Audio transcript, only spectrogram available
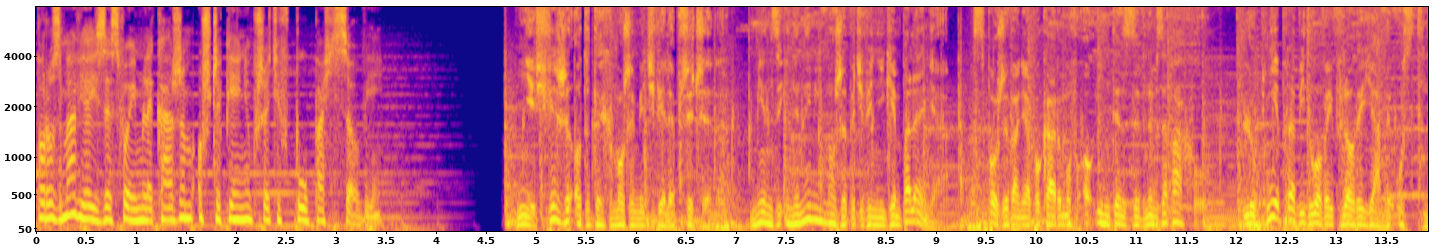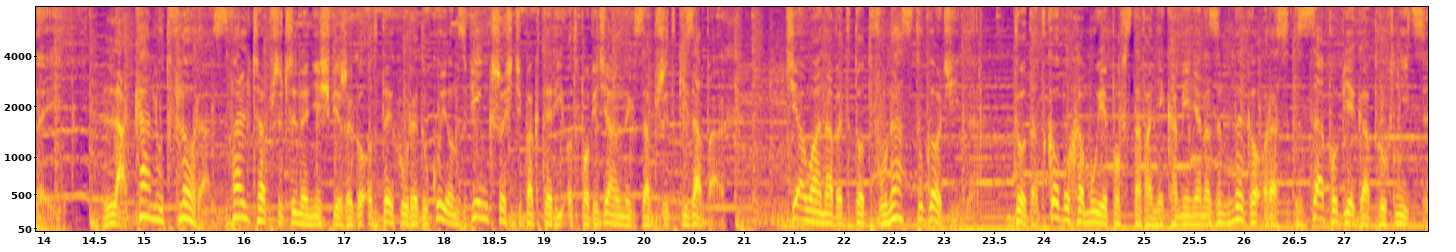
Porozmawiaj ze swoim lekarzem o szczepieniu przeciw półpaścowi. Nieświeży oddech może mieć wiele przyczyn. Między innymi może być wynikiem palenia, spożywania pokarmów o intensywnym zapachu, lub nieprawidłowej flory jamy ustnej. Lakalut Flora zwalcza przyczynę nieświeżego oddechu, redukując większość bakterii odpowiedzialnych za brzydki zapach. Działa nawet do 12 godzin. Dodatkowo hamuje powstawanie kamienia nazemnego oraz zapobiega próchnicy.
